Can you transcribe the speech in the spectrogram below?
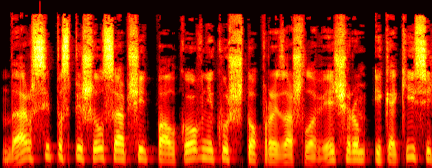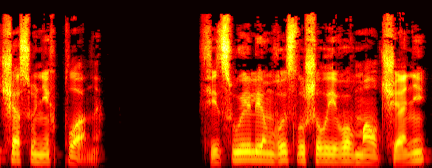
Дарси поспешил сообщить полковнику, что произошло вечером и какие сейчас у них планы. Фитцуильям выслушал его в молчании,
